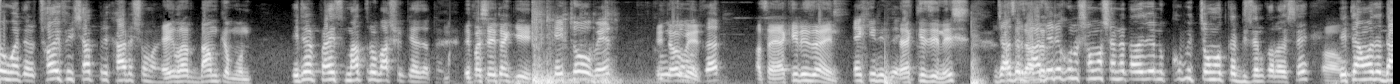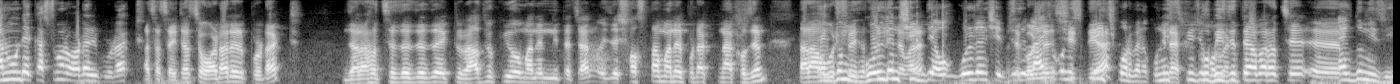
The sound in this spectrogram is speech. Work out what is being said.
ঘুমাতে পারবে। ছয় ফিট সাত ফিট খাটের সমান। এগুলার দাম কেমন? এটার প্রাইস মাত্র বাষট্টি হাজার টাকা। এই পাশে এটা কি? এটাও বেড এটাও bed? আচ্ছা একই ডিজাইন একই ডিজাইন একই জিনিস? যাদের আচ্ছা, বাজারে কোনো সমস্যা নেই তাদের জন্য খুবই চমৎকার ডিজাইন করা হয়েছে। এটা আমাদের দানমন্ডে কাস্টমার অর্ডারের প্রোডাক্ট আচ্ছা আচ্ছা এটা হচ্ছে অর্ডারের প্রোডাক্ট যারা হচ্ছে যে যে- একটু রাজকীয় মানের নিতে চান ওই যে সস্তা মানের প্রোডাক্ট না খোঁজেন তারা অবশ্যই গোল্ডেন শিট। দিয়ে গোল্ডেন শিট আচ্ছা, যদি লাইফে কোনো স্ক্র্যাচ পড়বে না কোনো স্ক্র্যাচ খুব পড়বে না। ইজিতে আবার হচ্ছে একদম ইজি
